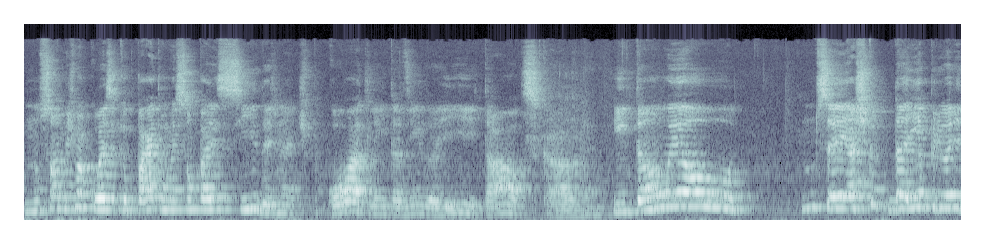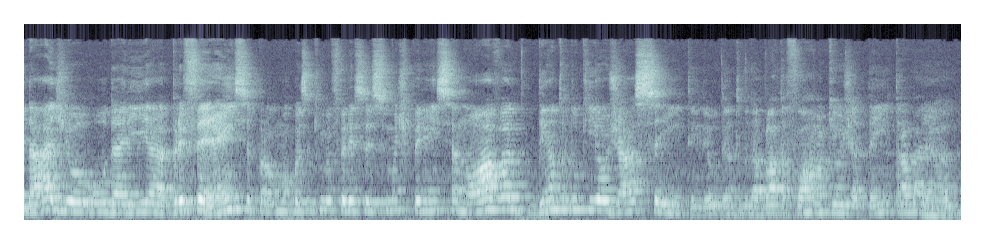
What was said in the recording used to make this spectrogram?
Não são a mesma coisa que o Python, mas são parecidas, né? Tipo Kotlin tá vindo aí e tal. Scala. Então eu não sei, acho que eu daria prioridade ou, ou daria preferência para alguma coisa que me oferecesse uma experiência nova dentro do que eu já sei, entendeu? Dentro da plataforma que eu já tenho trabalhado,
